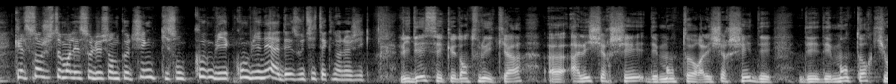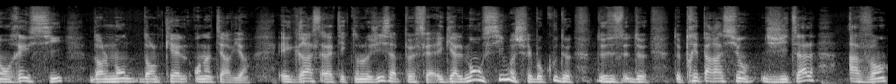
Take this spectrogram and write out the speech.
Quelles sont justement les solutions de coaching qui sont combinées à des outils technologiques? L'idée, c'est que dans tous les cas, euh, aller chercher des mentors, aller chercher des, des, des, mentors qui ont réussi dans le monde dans lequel on intervient. Et grâce à la technologie, ça peut faire. Également aussi, moi, je fais beaucoup de, de, de, de préparation digitale avant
